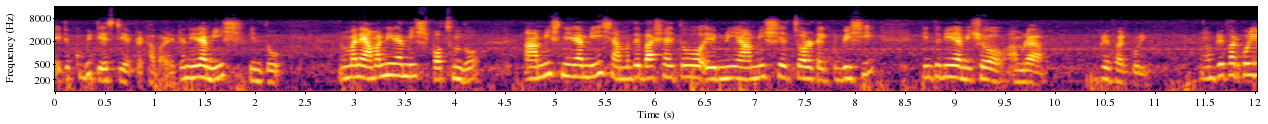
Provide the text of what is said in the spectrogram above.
এটা খুবই টেস্টি একটা খাবার। এটা নিরামিষ, কিন্তু মানে আমার নিরামিষ পছন্দ। আমিষ, নিরামিষ, আমাদের বাসায় তো এমনি আমিষের চলটা একটু বেশি, কিন্তু নিরামিষও আমরা প্রেফার করি। প্রেফার করি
